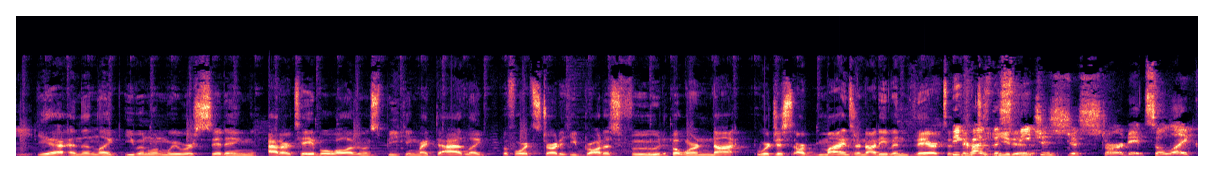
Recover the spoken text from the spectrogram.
eat. Yeah, and then like even when we were sitting at our table while everyone's speaking, my dad like before it started, he brought us food, but we're not we're just our minds are not even there to Because think the to eat it. speeches just started. So like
